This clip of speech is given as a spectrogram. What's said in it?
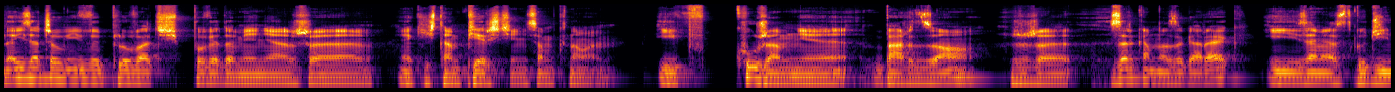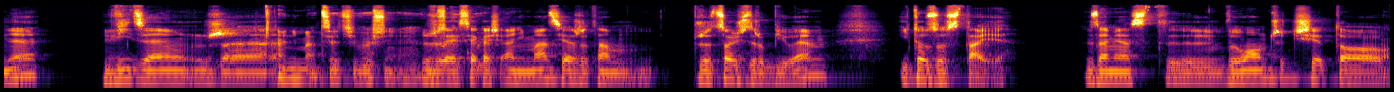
No i zaczął mi wypluwać powiadomienia, że jakiś tam pierścień zamknąłem. I wkurza mnie bardzo, że zerkam na zegarek i zamiast godziny widzę, że, Animacja ci właśnie. że jest jakaś animacja, że tam, że coś zrobiłem i to zostaje. Zamiast y, wyłączyć się, to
